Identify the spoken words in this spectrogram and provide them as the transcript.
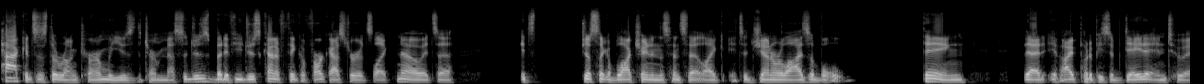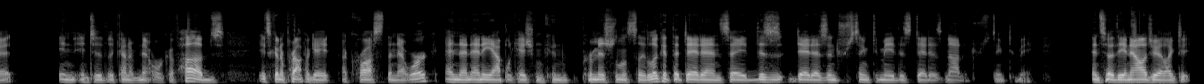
packets is the wrong term. We use the term messages, but if you just kind of think of Farcaster, it's like no, it's a it's just like a blockchain in the sense that like it's a generalizable thing that if I put a piece of data into it in, into the kind of network of hubs, it's going to propagate across the network, and then any application can permissionlessly look at the data and say this data is interesting to me, this data is not interesting to me. And so the analogy I like to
